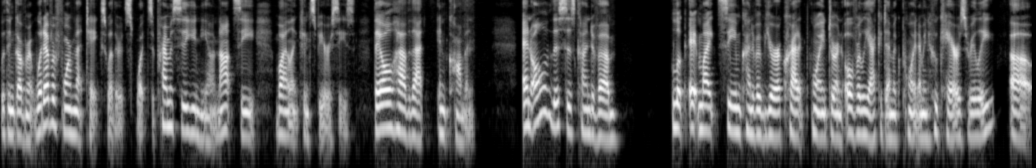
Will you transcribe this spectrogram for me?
within government, whatever form that takes, whether it's white supremacy, neo Nazi, violent conspiracies. They all have that in common. And all of this is kind of a look, it might seem kind of a bureaucratic point or an overly academic point. I mean, who cares really uh,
